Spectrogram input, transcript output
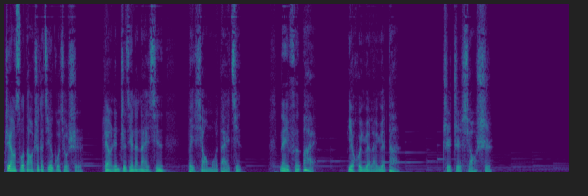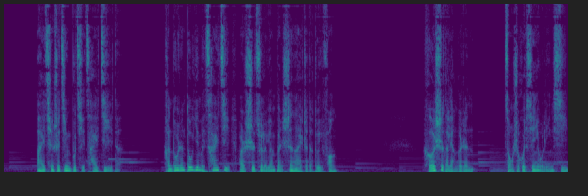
这样所导致的结果就是，两人之间的耐心被消磨殆尽，那份爱也会越来越淡，直至消失。爱情是经不起猜忌的，很多人都因为猜忌而失去了原本深爱着的对方。合适的两个人，总是会心有灵犀。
